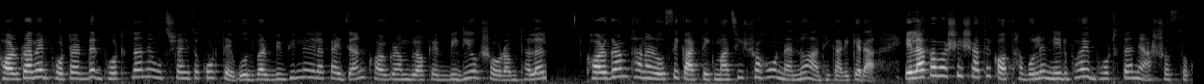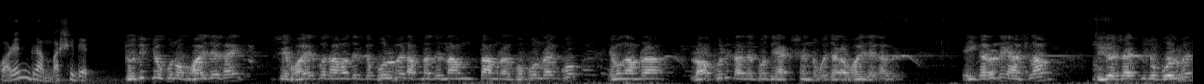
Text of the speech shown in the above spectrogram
খড়গ্রামের ভোটারদের ভোটদানে উৎসাহিত করতে বুধবার বিভিন্ন এলাকায় যান খড়গ্রাম ব্লকের বিডিও সৌরভ ধালাল। খড়গ্রাম থানার ওসি কার্তিক মাঝি সহ অন্যান্য আধিকারিকেরা। এলাকাবাসীর সাথে কথা বলে নির্ভয়ে ভোটদানে আশ্বস্ত করেন গ্রামবাসীদের। যদি কেউ কোনো ভয় দেখায়, সে ভয়ের কথা আমাদেরকে বলবেন, আপনাদের নামটা আমরা গোপন রাখব এবং আমরা লফুলি তাদের প্রতি অ্যাকশন নেব, যারা ভয় দেখাবে। এই কারণেই আসলাম। ভিডিও সাহেব কিছু বলবেন,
